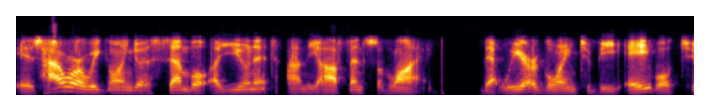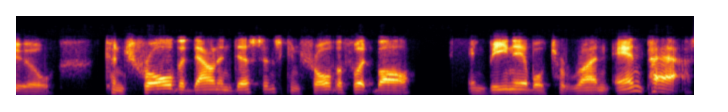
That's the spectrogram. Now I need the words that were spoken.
is how are we going to assemble a unit on the offensive line that we are going to be able to control the down and distance, control the football, and being able to run and pass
